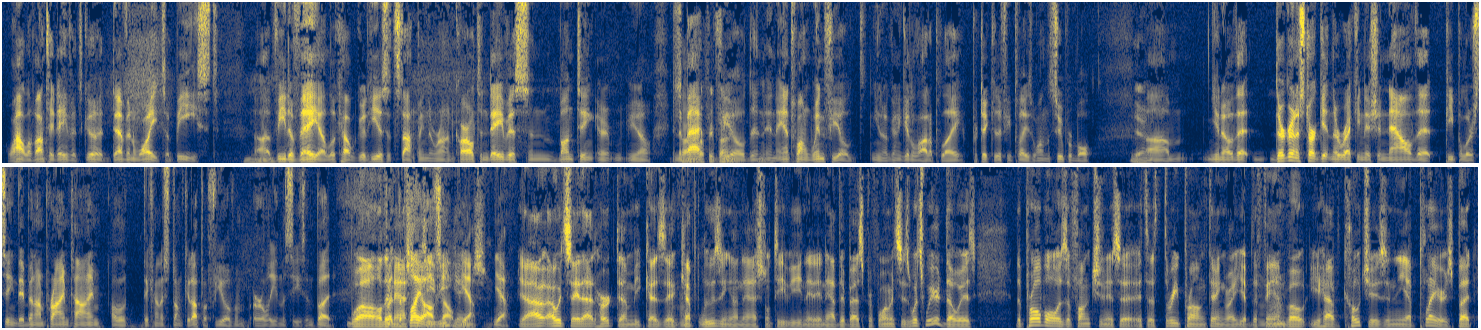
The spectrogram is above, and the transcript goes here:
wow, Lavonte David's good. Devin White's a beast. Mm-hmm. Uh, Vita Vea, look how good he is at stopping the run. Carlton Davis and Bunting, er, you know, in the Sorry, backfield, and, and Antoine Winfield, you know, going to get a lot of play, particularly if he plays well in the Super Bowl. Yeah. Um, you know that they're going to start getting their recognition now that people are seeing. They've been on prime time, although they kind of stunk it up a few of them early in the season. But Well, the but the national playoffs TV help. games. Yeah, yeah. yeah. I, I would say that hurt them because Mm-hmm. they kept losing on national TV and they didn't have their best performances. What's weird though is the Pro Bowl is a function. It's a it's a three pronged thing, right? You have the fan Mm-hmm. vote, you have coaches, and you have players. But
